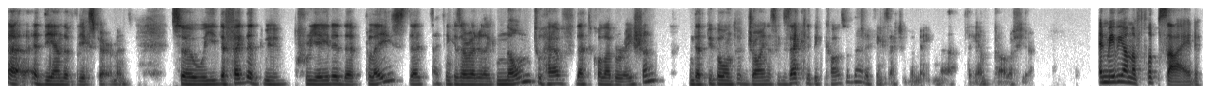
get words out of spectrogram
uh, at the end of the experiment so we the fact that we've created a place that i think is already like known to have that collaboration and that people want to join us exactly because of that i think is actually the main uh, thing i'm proud of here and maybe on the flip side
